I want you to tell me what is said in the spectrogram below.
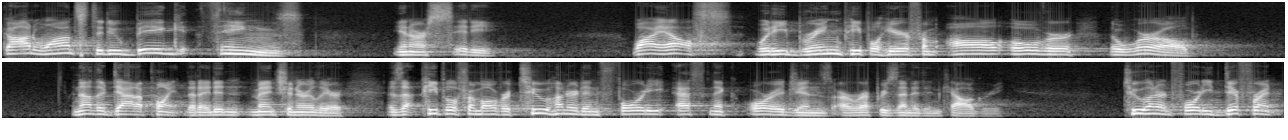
God wants to do big things in our city. Why else would He bring people here from all over the world? Another data point that I didn't mention earlier is that people from over 240 ethnic origins are represented in Calgary. 240 different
